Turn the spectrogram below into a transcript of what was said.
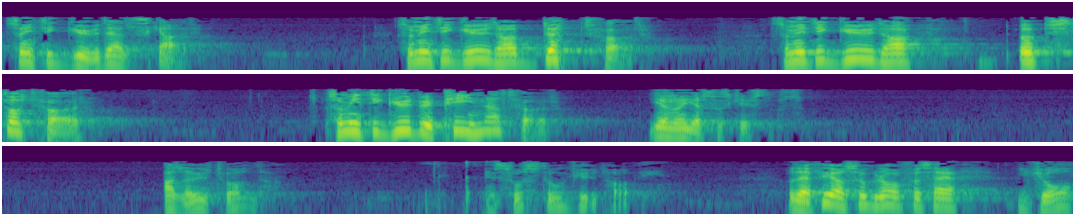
som inte Gud älskar. Som inte Gud har dött för. Som inte Gud har uppstått för. Som inte Gud blir pinad för genom Jesus Kristus alla utvalda. En så stor Gud har vi. Och därför är jag så glad för att säga jag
